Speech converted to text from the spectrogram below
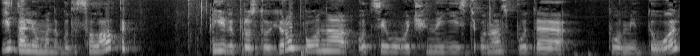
І далі у мене буде салатик. Єві просто огірок, бо вона оці овочі не їсть. У нас буде помідор, е,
